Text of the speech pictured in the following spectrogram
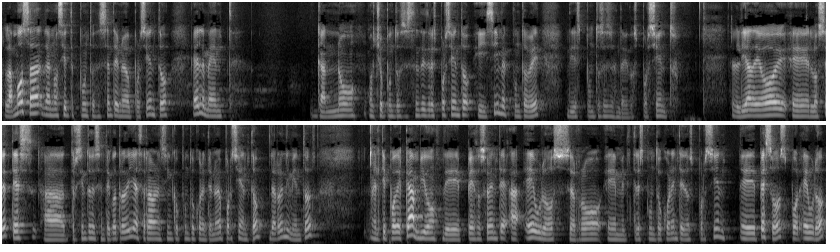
La Moza ganó 7.69%, Element ganó 8.63% y CIMEC.b 10.62%. El día de hoy eh, los CETES a 364 días cerraron en 5.49% de rendimientos. El tipo de cambio de pesos frente a euros cerró en 23.42% eh, pesos por euro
